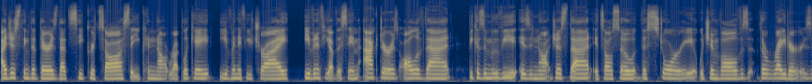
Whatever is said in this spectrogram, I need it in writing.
I just think that there is that secret sauce that you cannot replicate, even if you try, even if you have the same actors, all of that. Because a movie is not just that, it's also the story, which involves the writers,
